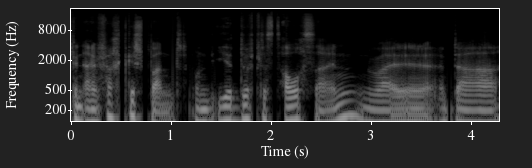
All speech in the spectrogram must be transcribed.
bin einfach gespannt und ihr dürft es auch sein, weil da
